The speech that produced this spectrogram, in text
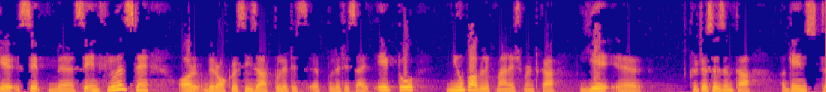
کے سے انفلوئنسڈ ہیں اور بیوروکریسیز آر پولیٹیسائز ایک تو نیو پبلک مینجمنٹ کا یہ کرٹیسزم تھا اگینسٹ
